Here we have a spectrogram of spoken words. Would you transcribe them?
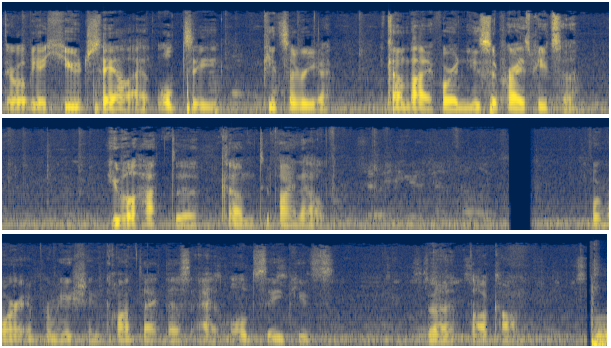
There will be a huge sale at Old City Pizzeria. Come by for a new surprise pizza. You will have to come to find out. For more information, contact us at oldcitypizza.com.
